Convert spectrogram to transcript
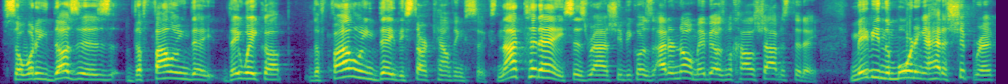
So what he does is the following day, they wake up, the following day they start counting six. Not today, says Rashi, because I don't know, maybe I was Michal Shabbos today. Maybe in the morning I had a shipwreck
